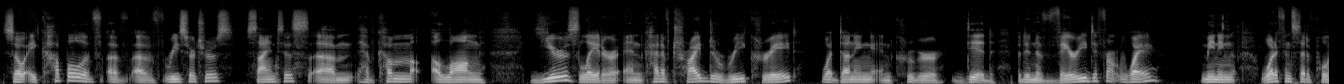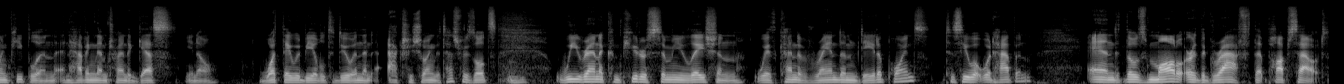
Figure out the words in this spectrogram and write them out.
So, a couple of, of, of researchers, scientists, um, have come along years later and kind of tried to recreate what Dunning and Kruger did, but in a very different way. Meaning, what if instead of pulling people in and having them trying to guess, you know, what they would be able to do and then actually showing the test results, mm-hmm. we ran a computer simulation with kind of random data points to see what would happen. And those model or the graph that pops out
